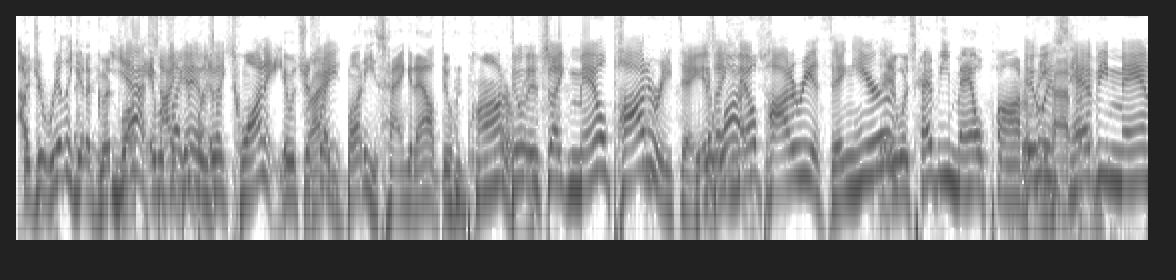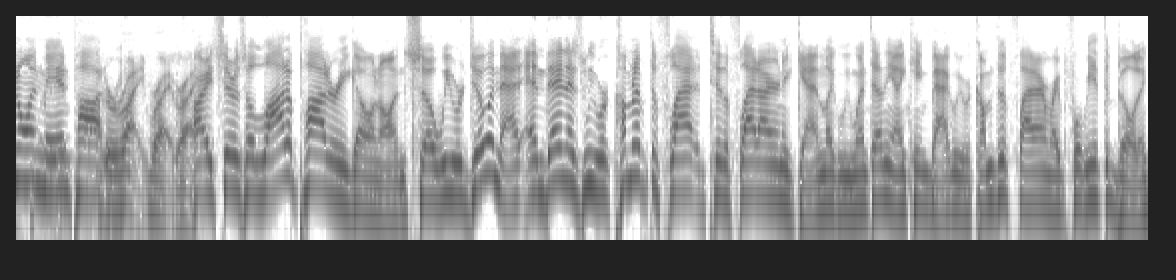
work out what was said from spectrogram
uh, did you really get a good look? yes, it was I like did. A, It was like 20, It was just right? like buddies hanging out doing pottery. Dude, it's like male pottery thing. Is It like was. male pottery a thing here? it was heavy male pottery. It was happening. heavy man on man pottery. Right, right, right. All right, so there's a lot of pottery going on. So we were doing that, and then as we were coming up to flat to the Flatiron again, like we went down the I came back. We were coming to the Flatiron right before we hit the building,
